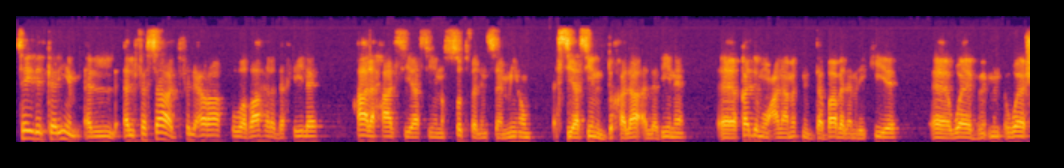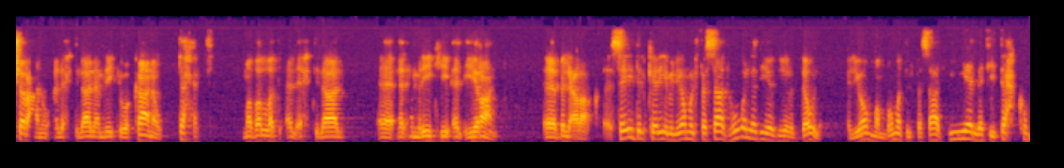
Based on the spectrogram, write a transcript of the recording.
سيدي الكريم الفساد في العراق هو ظاهرة دخيلة حال حال سياسيين الصدفة اللي نسميهم السياسيين الدخلاء الذين قدموا على متن الدبابة الأمريكية وشرعنوا الاحتلال الأمريكي وكانوا تحت مظلة الاحتلال الأمريكي الإيراني. بالعراق. سيد الكريم اليوم الفساد هو الذي يدير الدولة. اليوم منظومة الفساد هي التي تحكم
